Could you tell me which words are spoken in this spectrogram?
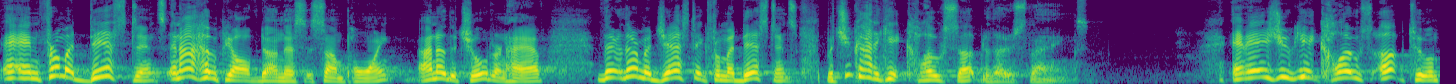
And from a distance, and I hope y'all have done this at some point, I know the children have, they're, they're majestic from a distance, but you got to get close up to those things. And as you get close up to them,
